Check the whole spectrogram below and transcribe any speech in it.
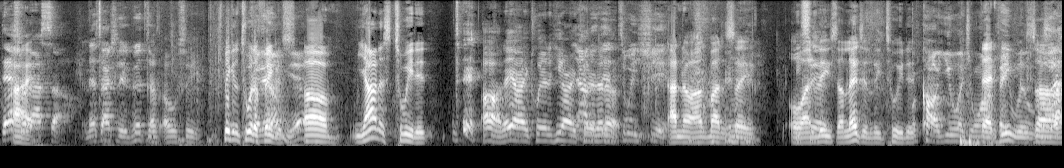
That's All what right. I saw. And that's actually a good thing. That's OC. Speaking of Twitter For fingers, yeah. um, Giannis tweeted. Oh, they already cleared. it. He already Y'all cleared that didn't up. tweet shit. I know I was about to say, or He at said- least allegedly tweeted We'll call you and Juwan that he was. news. Uh,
